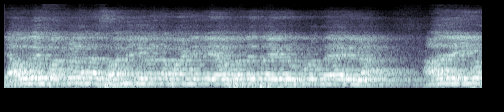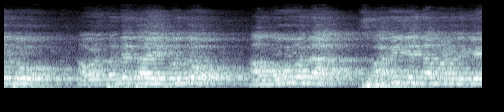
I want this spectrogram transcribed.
ಯಾವುದೇ ಮಕ್ಕಳನ್ನ ಸ್ವಾಮೀಜಿಗಳನ್ನ ಮಾಡಲಿಕ್ಕೆ ಯಾವ ತಂದೆ ತಾಯಿಗಳು ಕೂಡ ತಯಾರಿಲ್ಲ. ಆದರೆ ಇವತ್ತು ಅವರ ತಂದೆ ತಾಯಿ ಬಂದು ಆ ಮಗುವನ್ನ ಸ್ವಾಮೀಜಿಯನ್ನ ಮಾಡೋದಕ್ಕೆ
